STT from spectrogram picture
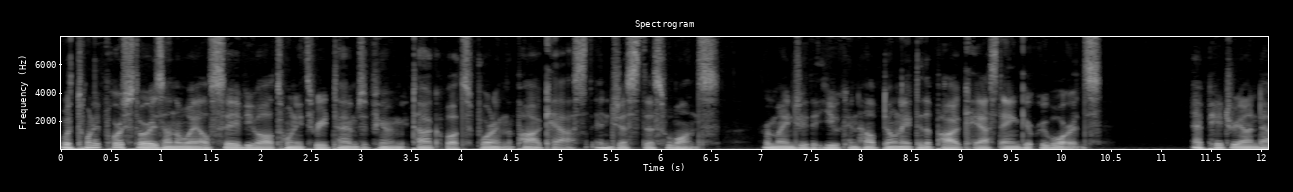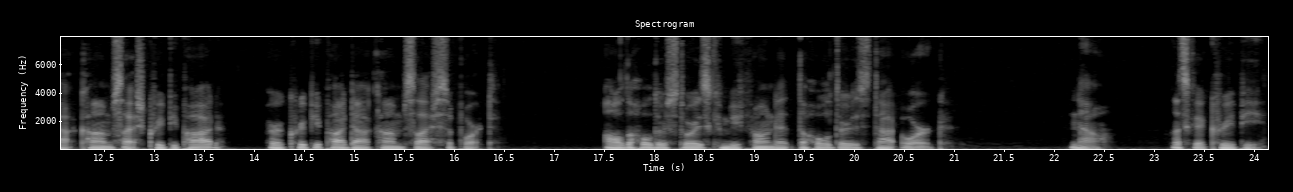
With 24 stories on the way, I'll save you all 23 times of hearing me talk about supporting the podcast, and just this once, remind you that you can help donate to the podcast and get rewards at patreon.com slash creepypod or creepypod.com slash support. All the holder stories can be found at theholders.org. Now, let's get creepy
